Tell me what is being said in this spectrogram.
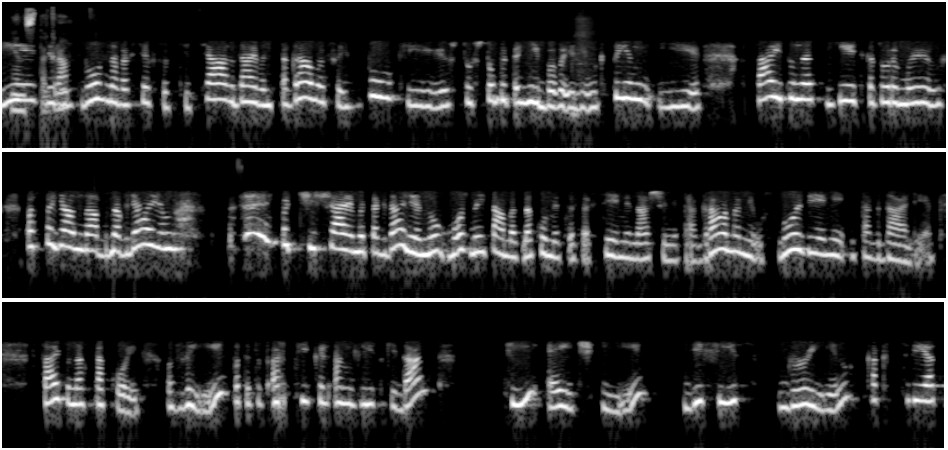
Инстаграм. безусловно, во всех соцсетях, да, и в Инстаграм, и в Фейсбук, и что, что бы то ни было, и LinkedIn, и сайт у нас есть, который мы постоянно обновляем, подчищаем и так далее, но можно и там ознакомиться со всеми нашими программами, условиями и так далее сайт у нас такой. The, вот этот артикль английский, да, T-H-E, дефис, green, как цвет,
